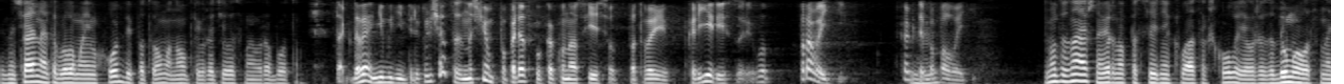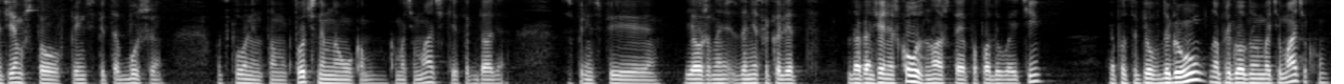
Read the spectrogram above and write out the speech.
Изначально это было моим хобби, потом оно превратилось в мою работу. Так, давай не будем переключаться, начнем по порядку, как у нас есть вот по твоей карьере истории. Вот про IT. Как mm-hmm. ты попал в IT? Ну, ты знаешь, наверное, в последних классах школы я уже задумывался над тем, что, в принципе, это больше вот склонен там, к точным наукам, к математике и так далее. То есть, в принципе, я уже на, за несколько лет до окончания школы знал, что я попаду в IT. Я поступил в ДГУ на прикладную математику.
